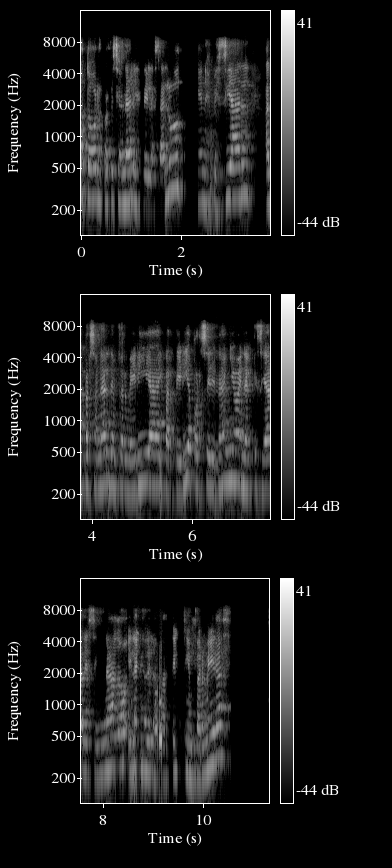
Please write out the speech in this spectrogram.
a todos los profesionales de la salud, y en especial al personal de enfermería y partería por ser el año en el que se ha designado el año de las parteras y enfermeras.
